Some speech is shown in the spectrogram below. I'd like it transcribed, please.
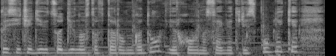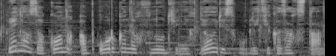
1992 году Верховный Совет Республики принял закон об органах внутренних дел Республики Казахстан.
